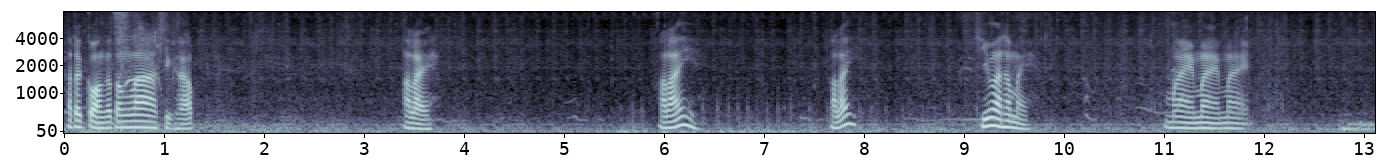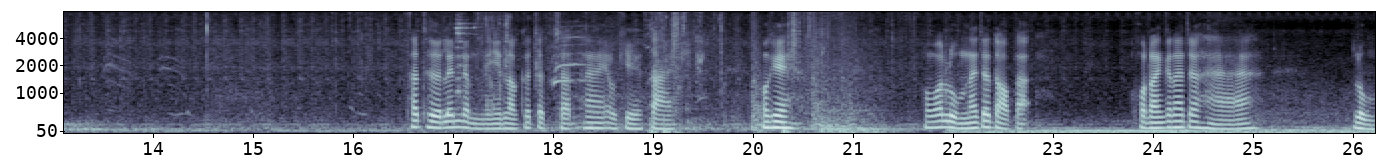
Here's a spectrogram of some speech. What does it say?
ฆาตกรก็ต้องล่าสิครับ อะไร อะไร อะไร ชี้มาทำไม ไม่ไม่ไม่ถ้าเธอเล่นแบบนี้เราก็จะจัดให้ โอเค ตาย โอเค เพราะว่าหลุมน่าจะดอปละคนนั้นก็น่าจะหาหลุม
